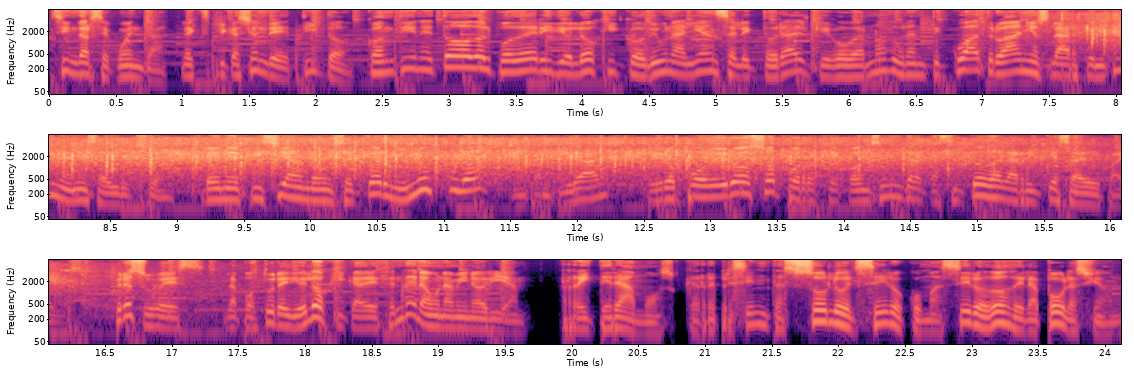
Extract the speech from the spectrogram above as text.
Sin darse cuenta, la explicación de Tito contiene todo el poder ideológico de una alianza electoral que gobernó durante cuatro años la Argentina en esa dirección, beneficiando a un sector minúsculo en cantidad, pero poderoso porque concentra casi toda la riqueza del país. Pero a su vez, la postura ideológica de defender a una minoría, reiteramos que representa solo el 0,02 de la población,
